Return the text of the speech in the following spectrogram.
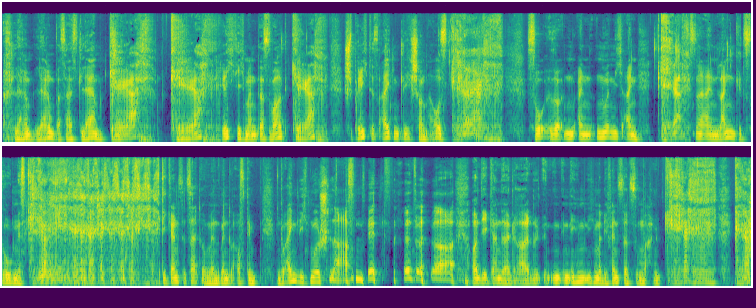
Ach, Lärm, Lärm, was heißt Lärm? Krach, Krach, richtig, man, das Wort Krach spricht es eigentlich schon aus. Krach. So, so ein, nur nicht ein Krach, sondern ein langgezogenes Krach. Die ganze Zeit. Und wenn, wenn du auf dem, wenn du eigentlich nur schlafen willst. Und die kann da gerade nicht mal die Fenster zumachen. Krach, krach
